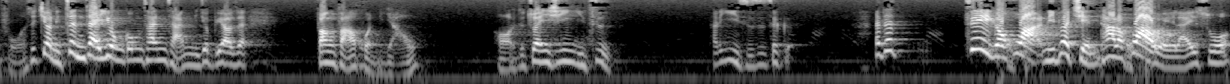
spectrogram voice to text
佛，是叫你正在用功参禅，你就不要再方法混淆，哦，就专心一致。他的意思是这个。那这这个话，你不要捡他的话尾来说，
